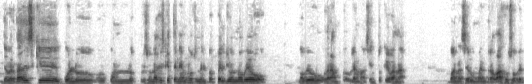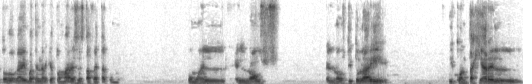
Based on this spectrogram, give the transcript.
de verdad es que con, lo- con los personajes que tenemos en el papel, yo no veo, no veo gran problema. Siento que van a, van a hacer un buen trabajo. Sobre todo, Guy va a tener que tomar esa estafeta como, como el, el nose, el nose titular y, y contagiar el,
